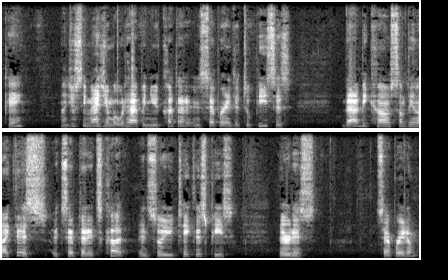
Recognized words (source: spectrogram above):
Okay. Now just imagine what would happen. You cut that and separate it into two pieces. That becomes something like this, except that it's cut. And so you take this piece, there it is separate them,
